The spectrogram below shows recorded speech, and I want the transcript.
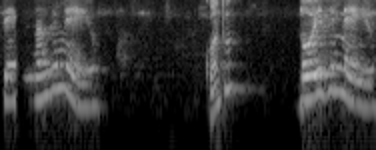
Tem dois anos e meio. Quanto? Dois e meio.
